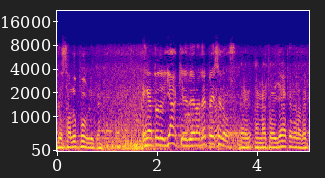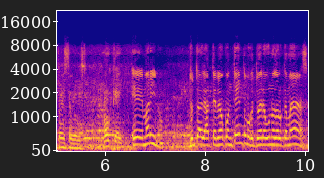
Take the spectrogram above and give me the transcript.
De salud pública. en del Yaque, de la DPS 2. eh, en Atoyaque de la DPS 2. Ok. Eh, Marino, tú te, veo contento porque tú eres uno de los que más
